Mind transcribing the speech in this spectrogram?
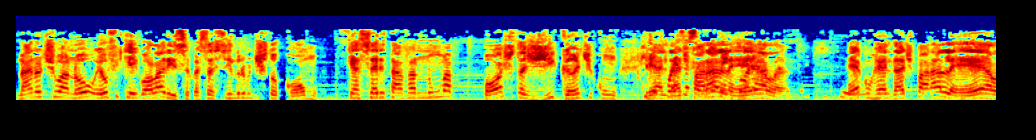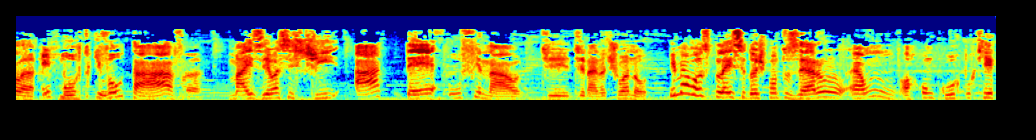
90210, eu fiquei igual a Larissa, com essa síndrome de Estocolmo, que a série tava numa bosta gigante com Que realidade paralela. É, com realidade paralela, morto que voltava. Mas eu assisti até o final de, de Nine One E Melrose Place 2.0 é um concurso porque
